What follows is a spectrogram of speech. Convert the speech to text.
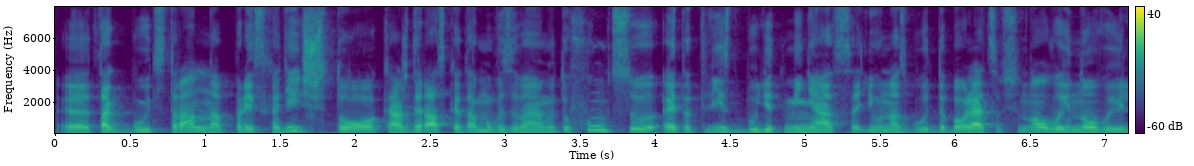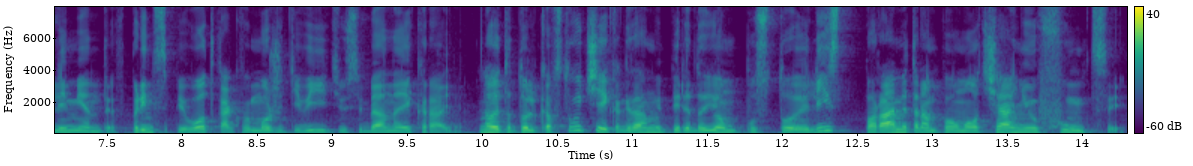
э, так будет странно происходить, что каждый раз, когда мы вызываем эту функцию, этот лист будет меняться, и у нас будут добавляться все новые и новые элементы. В принципе, вот как вы можете видеть у себя на экране экране. Но это только в случае, когда мы передаем пустой лист параметрам по умолчанию функции.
